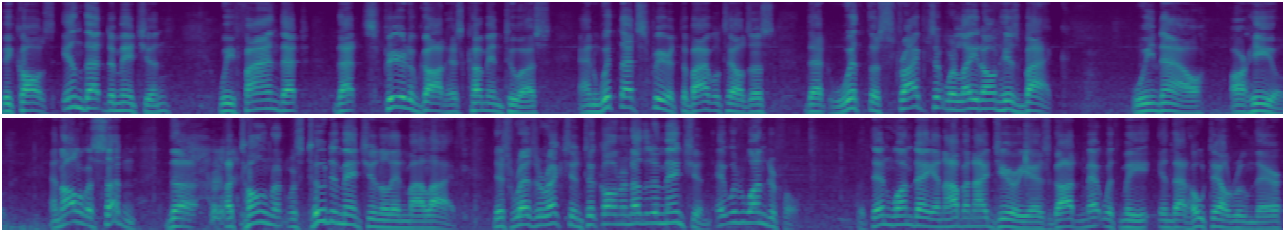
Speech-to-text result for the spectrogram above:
because in that dimension, we find that that Spirit of God has come into us. And with that Spirit, the Bible tells us that with the stripes that were laid on His back, we now are healed. And all of a sudden, the atonement was two dimensional in my life. This resurrection took on another dimension. It was wonderful. But then one day in Aba, Nigeria, as God met with me in that hotel room there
